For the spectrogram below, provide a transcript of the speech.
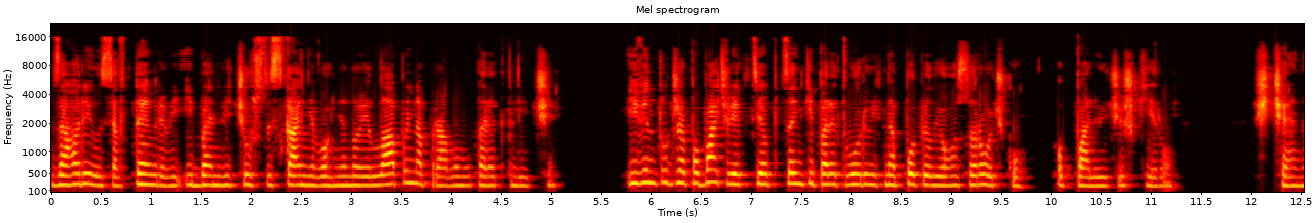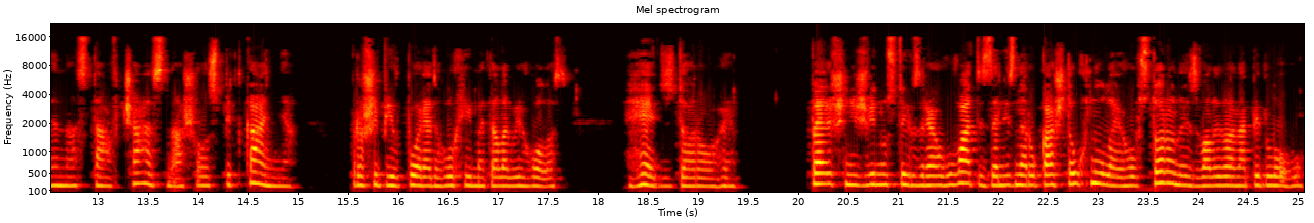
загорілися в темряві, і Бен відчув стискання вогняної лапи на правому передпліччі. І він тут же побачив, як ці обценьки перетворюють на попіл його сорочку, обпалюючи шкіру. Ще не настав час нашого спіткання, прошипів поряд глухий металевий голос. Геть з дороги. Перш ніж він устиг зреагувати, залізна рука штовхнула його в сторону і звалила на підлогу.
